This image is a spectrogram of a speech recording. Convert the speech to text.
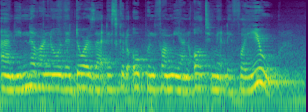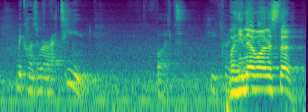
and you never know the doors that this could open for me and ultimately for you, because we're a team. But he could. But he never understood.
